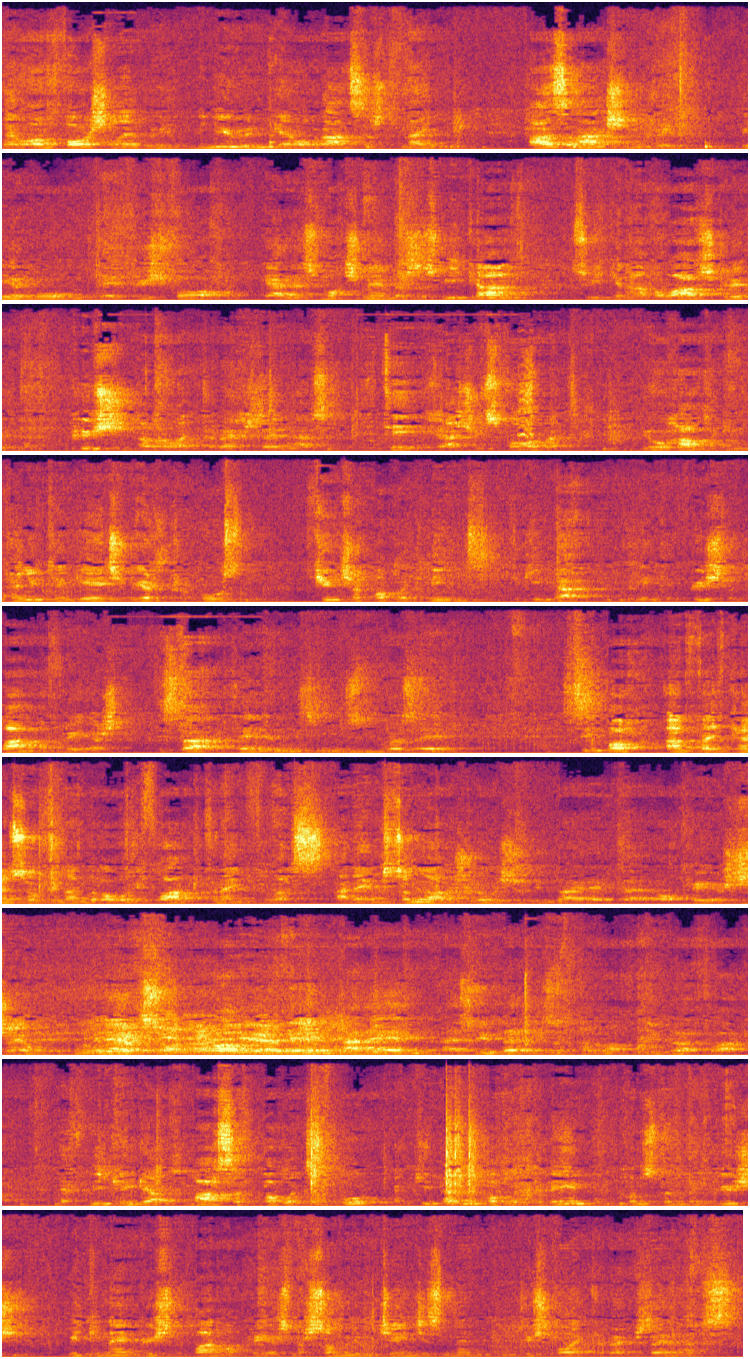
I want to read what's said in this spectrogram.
Now, unfortunately, we, we knew we wouldn't get all the answers tonight. as an action group, we're hoping to push for getting as much members as we can so we can have a large group and push our elected representatives to take the issues forward. We'll have to continue to engage. We are proposing future public meetings to keep that. We need to push the plant operators to start attending these meetings because uh, SEPA and Fife Council have been under a lot of flack tonight for this, and um, some of that really should have been directed at the operator's shell. Yeah. And um, it's good that he's come up to that flack. If we can get massive public support and keep it in the public domain, constantly push, we can then push the plant operators for some real changes and then we can push the elected representatives.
